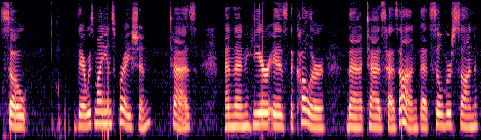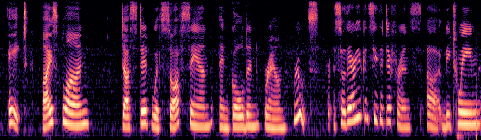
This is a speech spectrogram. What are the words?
So there was my inspiration, Taz, and then here is the color that Taz has on, that Silver Sun 8. Ice blonde, dusted with soft sand and golden brown roots. So there you can see the difference uh, between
